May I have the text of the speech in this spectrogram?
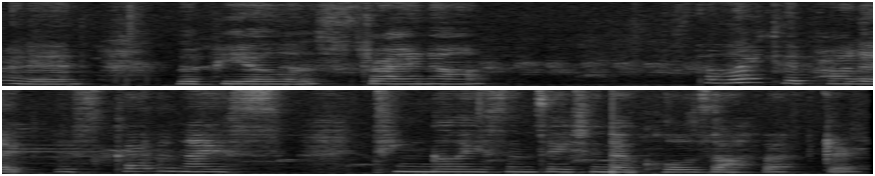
started, the peel is drying out. I like the product. It's got a nice tingly sensation that cools off after.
